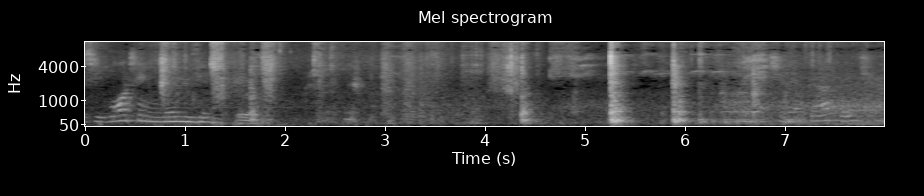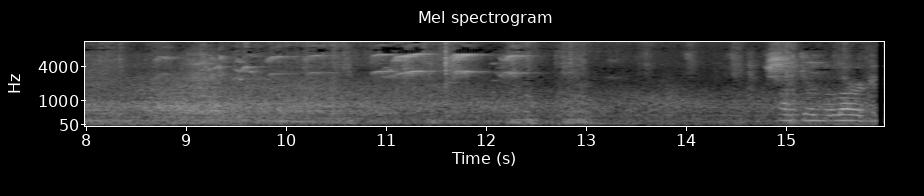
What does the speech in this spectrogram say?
is he wanting moving. Yeah. I've the lurk.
